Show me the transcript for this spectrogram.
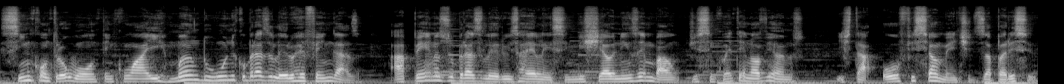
se encontrou ontem com a irmã do único brasileiro refém em Gaza. Apenas o brasileiro israelense Michel Ninzenbaum, de 59 anos, está oficialmente desaparecido.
